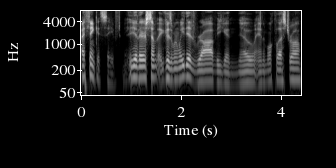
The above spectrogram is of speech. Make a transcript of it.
I think it saved me. Yeah, there's something because when we did raw vegan, no animal cholesterol,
